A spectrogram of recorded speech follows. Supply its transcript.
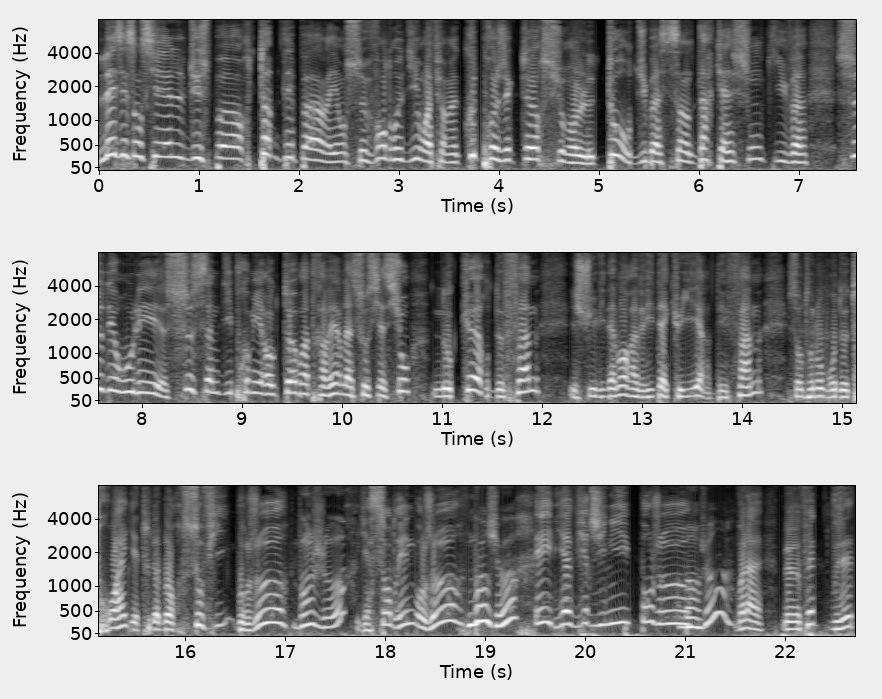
Les essentiels du sport, top départ. Et en ce vendredi, on va faire un coup de projecteur sur le tour du bassin d'Arcachon qui va se dérouler ce samedi 1er octobre à travers l'association Nos Cœurs de Femmes. Et je suis évidemment ravi d'accueillir des femmes. Elles sont au nombre de trois. Il y a tout d'abord Sophie, bonjour. Bonjour. Il y a Sandrine, bonjour. Bonjour. Et il y a Virginie, bonjour. Bonjour. Voilà, mais en fait, vous êtes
